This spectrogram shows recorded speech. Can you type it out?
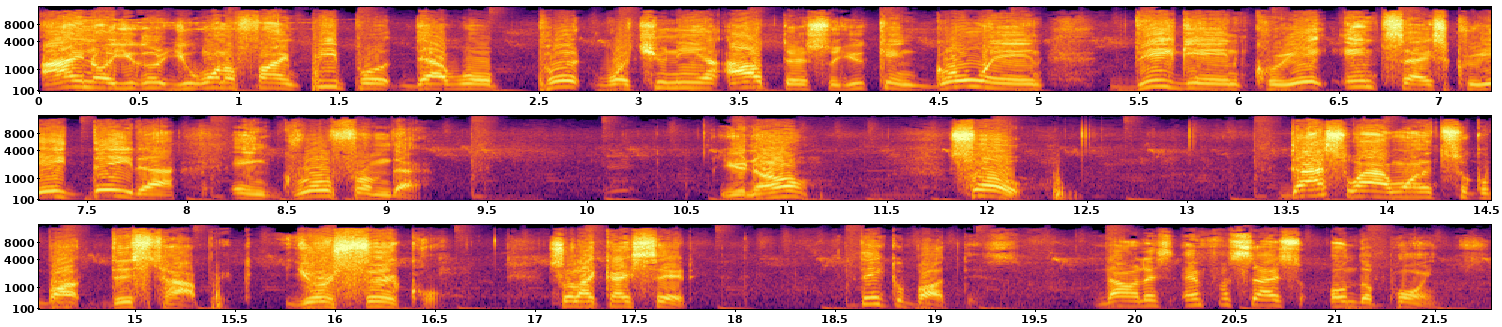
I know you you want to find people that will put what you need out there so you can go in, dig in, create insights, create data, and grow from that. You know? So, that's why I want to talk about this topic, your circle. So like I said, think about this. Now let's emphasize on the points.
